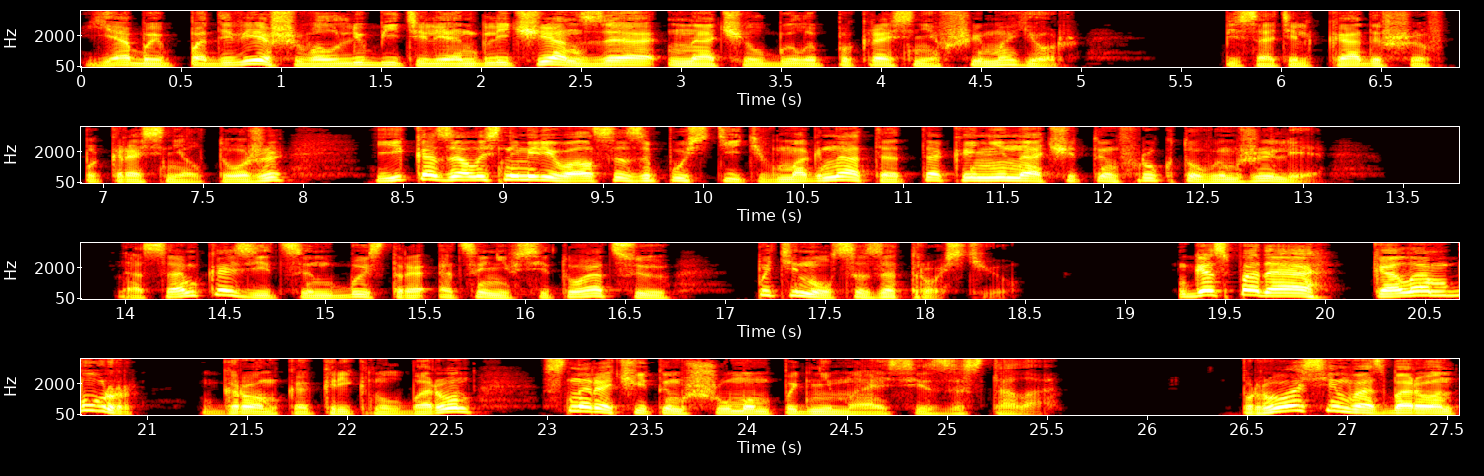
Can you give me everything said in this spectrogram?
Я бы подвешивал любителей англичан за... Начал было покрасневший майор. Писатель Кадышев покраснел тоже и, казалось, намеревался запустить в магната так и не начатым фруктовым желе. А сам Казицын, быстро оценив ситуацию, потянулся за тростью. «Господа, каламбур!» — громко крикнул барон, с нарочитым шумом поднимаясь из-за стола. «Просим вас, барон!»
